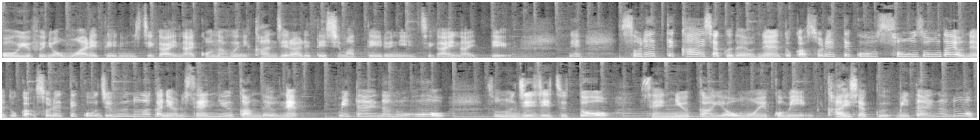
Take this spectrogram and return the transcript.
こういうふうに思われているに違いない。こんなふうに感じられてしまっているに違いないっていう。でそれって解釈だよね。とかそれってこう想像だよね。とかそれってこう自分の中にある先入観だよね。みたいなのをその事実と先入観や思い込み解釈みたいなのを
